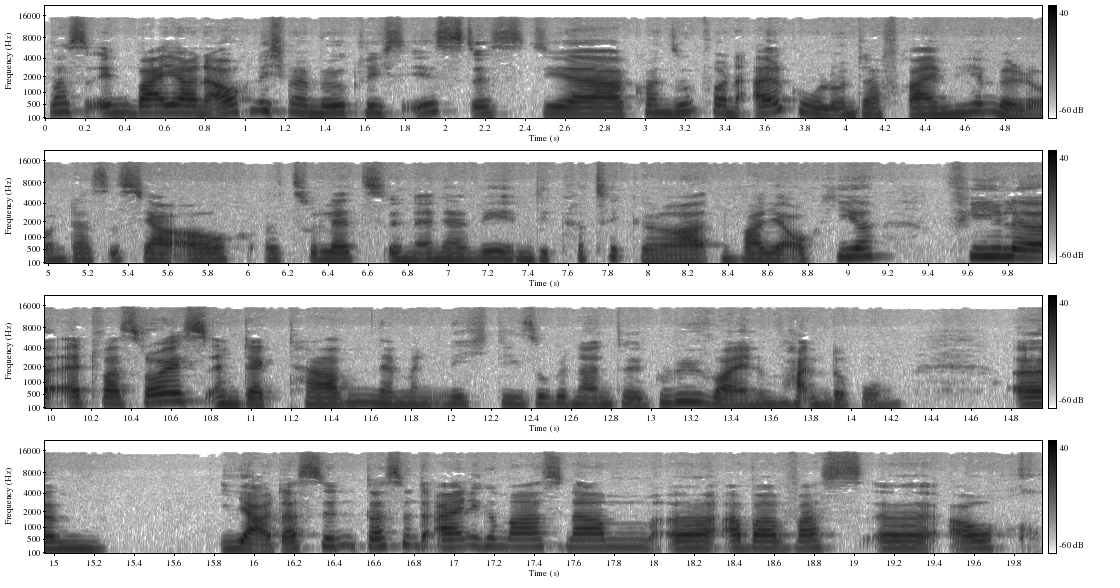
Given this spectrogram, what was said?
Was in Bayern auch nicht mehr möglich ist, ist der Konsum von Alkohol unter freiem Himmel. Und das ist ja auch äh, zuletzt in NRW in die Kritik geraten, weil ja auch hier viele etwas Neues entdeckt haben, nämlich die sogenannte Glühweinwanderung. Ähm, ja, das sind, das sind einige Maßnahmen, äh, aber was äh, auch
